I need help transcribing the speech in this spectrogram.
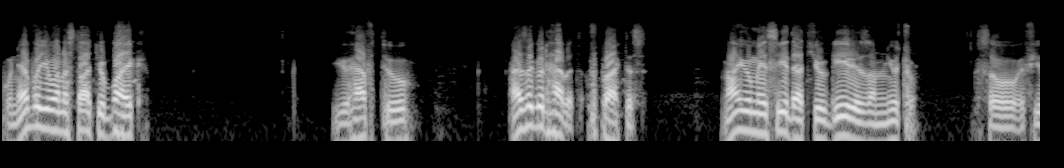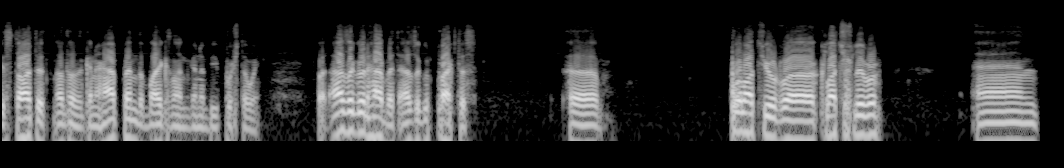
whenever you want to start your bike you have to as a good habit of practice. Now you may see that your gear is on neutral. So if you start it nothing's going to happen the bike is not going to be pushed away. But as a good habit as a good practice. Uh, pull out your uh, clutch lever and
